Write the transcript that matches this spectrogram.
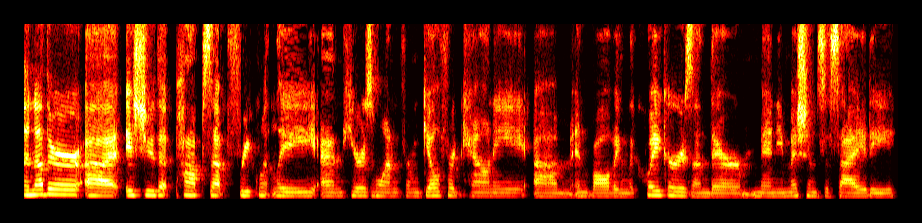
Another uh, issue that pops up frequently, and here's one from Guilford County um, involving the Quakers and their manumission society,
